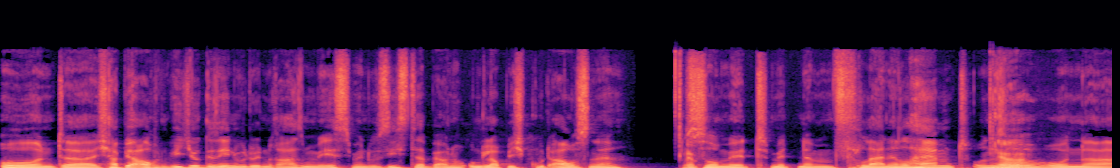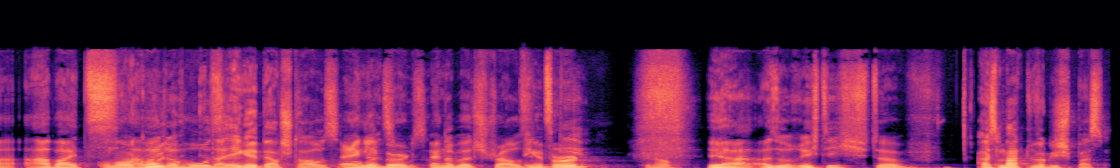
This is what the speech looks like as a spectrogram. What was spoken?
Und äh, ich habe ja auch ein Video gesehen, wo du den Rasen mähst. Ich meine, du siehst dabei auch noch unglaublich gut aus, ne? Ja. So mit, mit einem Flannelhemd und Ja. so und einer Arbeits Und gut, Arbeiterhose. der Engelbert Strauß. Engelbert. Engelbert Strauss. Engelbert, genau. Ja, also richtig. Da, Aber es macht wirklich Spaß.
